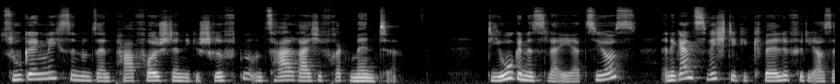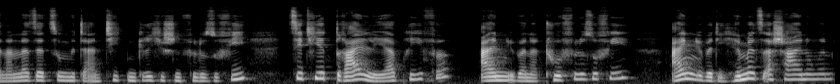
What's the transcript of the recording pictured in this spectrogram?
Zugänglich sind uns ein paar vollständige Schriften und zahlreiche Fragmente. Diogenes Laertius, eine ganz wichtige Quelle für die Auseinandersetzung mit der antiken griechischen Philosophie, zitiert drei Lehrbriefe, einen über Naturphilosophie, einen über die Himmelserscheinungen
